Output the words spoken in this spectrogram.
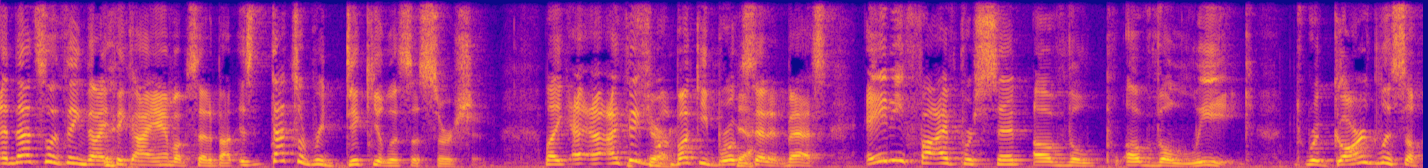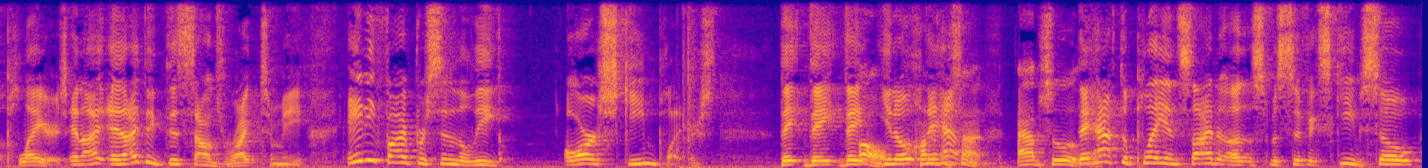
and that's the thing that I think I am upset about is that's a ridiculous assertion. Like I, I think Sure. Bucky Brooks Yeah. said it best. Eighty five percent of the of the league. Regardless of players, and I and I think this sounds right to me. Eighty-five percent of the league are scheme players. They they they Oh, you know 100%. have Absolutely. they have to play inside a specific scheme. So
